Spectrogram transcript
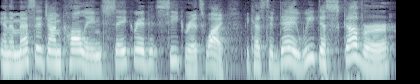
in a message I'm calling Sacred Secrets. Why? Because today we discover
